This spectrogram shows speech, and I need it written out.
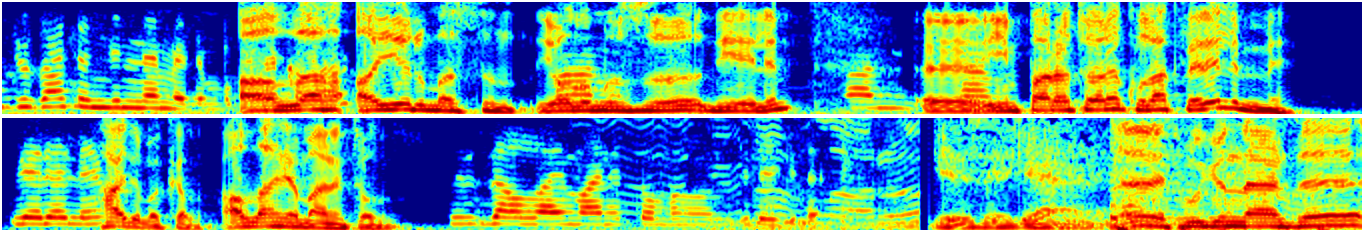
radyo zaten dinlemedim bugüne Allah kadar. ayırmasın yolumuzu diyelim. Amin. Ee, Amin. imparatora kulak verelim mi? Verelim. Hadi bakalım. Allah'a emanet olun. Siz de Allah'a emanet olun. Güle güle. Evet bugünlerde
